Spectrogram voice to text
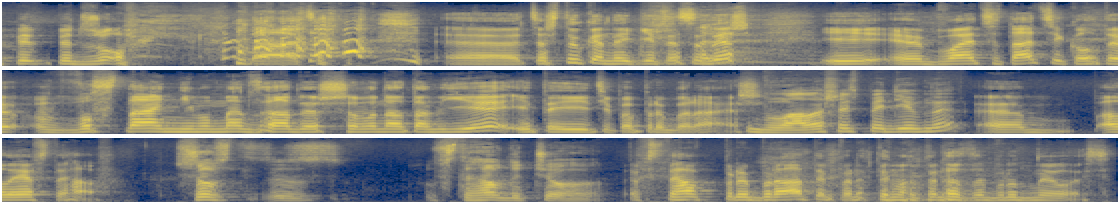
під, піджов. Да, це, е, Ця штука, на якій ти сидиш, і е, бувають ситуації, коли ти в останній момент згадуєш, що вона там є, і ти її типу, прибираєш. Бувало щось подібне? Е, Але я встигав. Що вс- з- встигав до чого? Встигав прибрати перед тим, як вона забруднилась.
